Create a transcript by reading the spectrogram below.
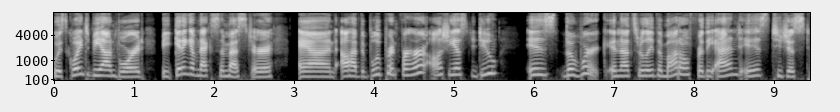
who is going to be on board beginning of next semester. And I'll have the blueprint for her. All she has to do is the work. And that's really the model for the end is to just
